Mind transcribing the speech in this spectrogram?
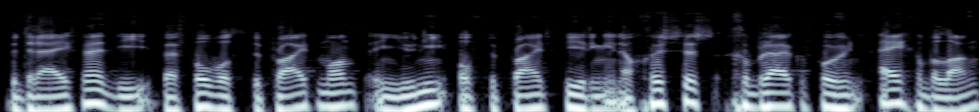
Bedrijven die bijvoorbeeld de Pride Month in juni of de Pride viering in augustus gebruiken voor hun eigen belang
